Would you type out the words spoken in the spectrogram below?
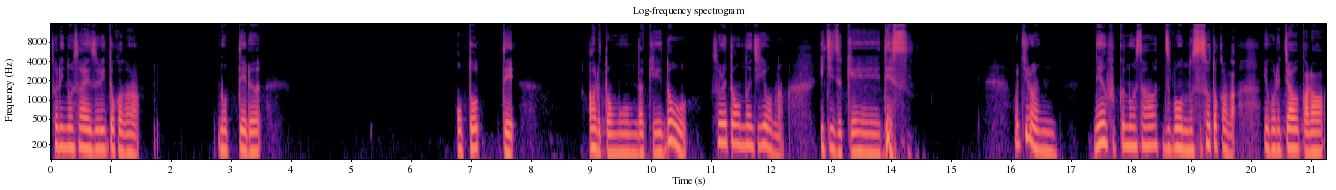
鳥のさえずりとかが乗ってる音ってあると思うんだけど、それと同じような位置づけです。もちろん、ね、服のさ、ズボンの裾とかが汚れちゃうから、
